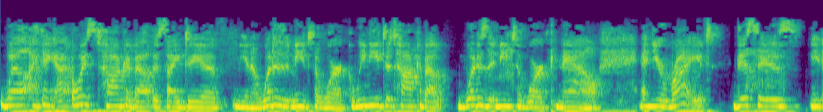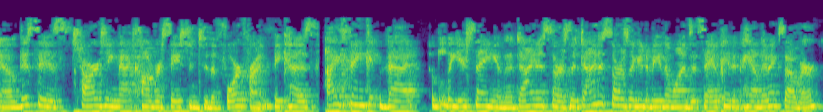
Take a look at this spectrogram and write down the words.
Well, I think I always talk about this idea of, you know, what does it mean to work? We need to talk about what does it mean to work now? And you're right. This is, you know, this is charging that conversation to the forefront because I think that you're saying in the dinosaurs, the dinosaurs are going to be the ones that say, okay, the pandemic's over.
